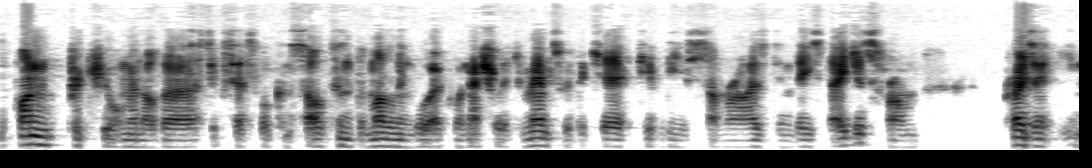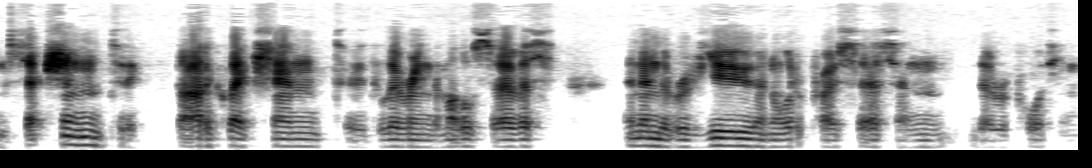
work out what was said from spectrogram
upon procurement of a successful consultant, the modelling work will naturally commence with the key activities summarised in these stages from project inception to the data collection to delivering the model service and then the review and audit process and the reporting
